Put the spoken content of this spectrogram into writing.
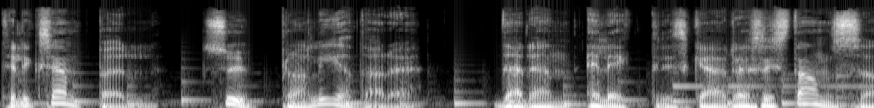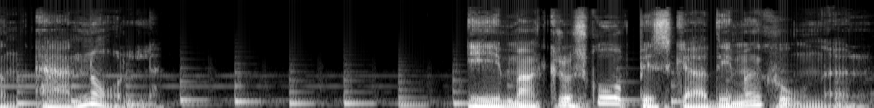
Till exempel supraledare där den elektriska resistansen är noll. I makroskopiska dimensioner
